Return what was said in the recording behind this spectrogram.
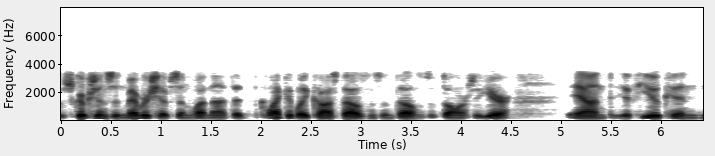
subscriptions and memberships and whatnot that collectively cost thousands and thousands of dollars a year, and if you can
